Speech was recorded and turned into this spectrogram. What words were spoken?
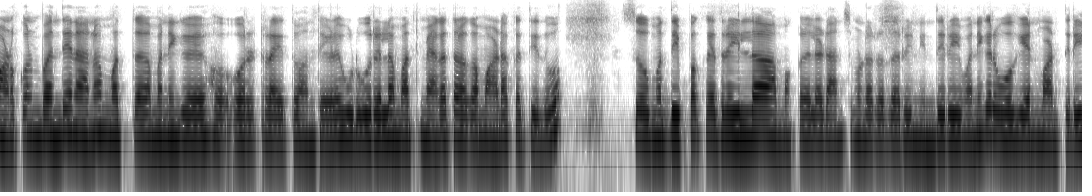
ಮಾಡ್ಕೊಂಡು ಬಂದೆ ನಾನು, ಮತ್ತು ಮನೆಗೆ ಹೊರಟ್ರಾಯ್ತು ಅಂತೇಳಿ ಹುಡುಗರೆಲ್ಲ ಮತ್ತು ಮ್ಯಾಗ ತಳಗ ಮಾಡಕತ್ತಿದ್ವು ಸೊ ಮತ್ತು ದೀಪಕ್ ಇದ್ರೆ ಇಲ್ಲ, ಮಕ್ಕಳೆಲ್ಲ ಡ್ಯಾನ್ಸ್ ಮಾಡೋರು ಅದ ರೀ ನಿಂದಿರಿ, ಮನೆಗಾರ ಹೋಗಿ ಏನು ಮಾಡ್ತೀರಿ?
